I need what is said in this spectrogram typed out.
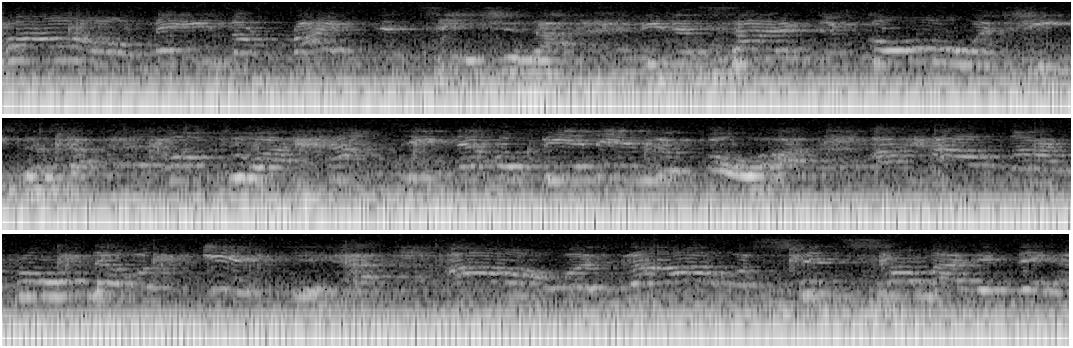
Paul made the right decision. He decided to go with Jesus. Go to a house he'd never been in before. A house and a room that was empty. Oh, but God was sent somebody there.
